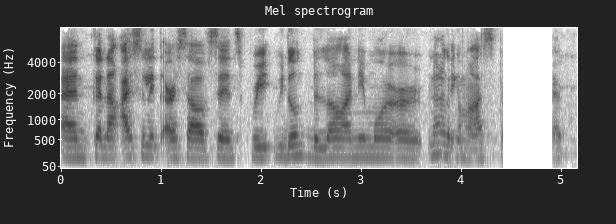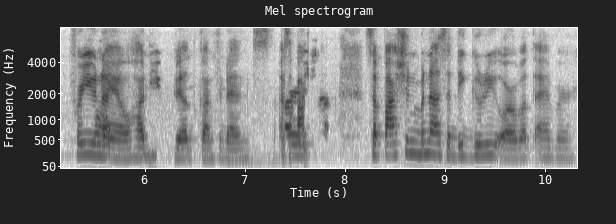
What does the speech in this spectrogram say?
and kanang isolate ourselves since we, we don't belong anymore or na mga aspect. For you, Oh. Nayo, how do you build confidence? As Sorry. passion, sa passion ba na, sa degree or whatever?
